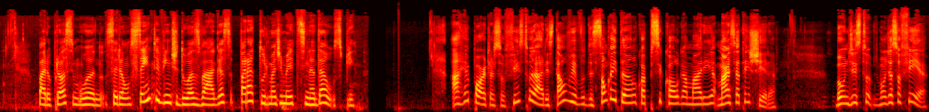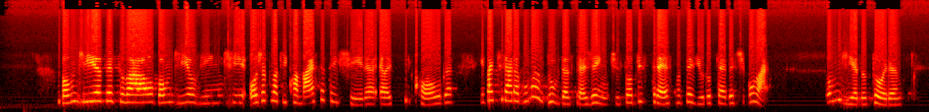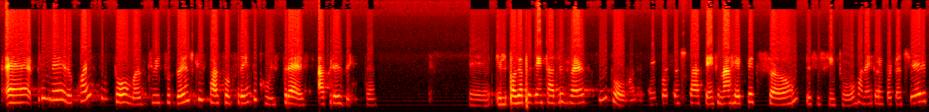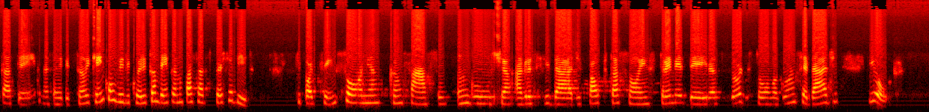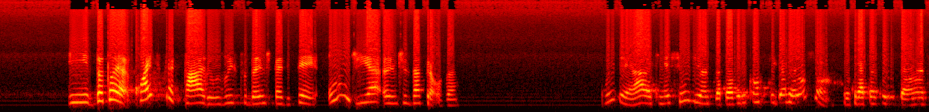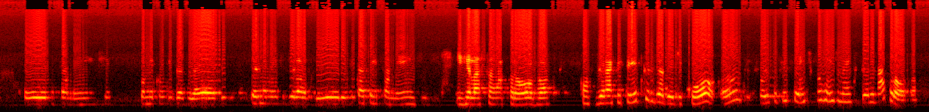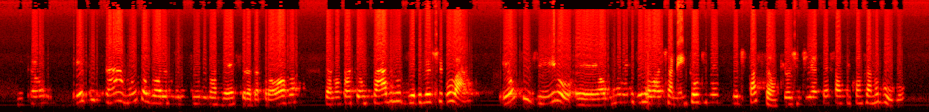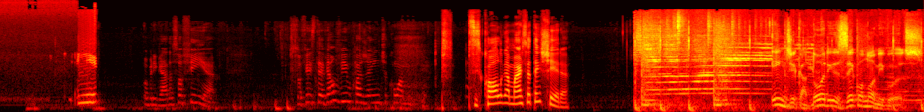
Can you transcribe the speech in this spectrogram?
Para o próximo ano, serão 122 vagas para a turma de medicina da USP. A repórter Sofia Sturari está ao vivo de São Caetano com a psicóloga Maria Márcia Teixeira. Bom dia, Estu- bom dia Sofia. Bom dia, pessoal. Bom dia, ouvinte. Hoje eu estou aqui com a Márcia Teixeira, ela é psicóloga e vai tirar algumas dúvidas para a gente sobre estresse no período pré-vestibular. Bom dia, doutora. É, primeiro, quais sintomas que o estudante que está sofrendo com estresse apresenta? É, ele pode apresentar diversos sintomas. É importante estar atento na repetição desses sintomas, né? Então é importante ele estar atento nessa repetição e quem convive com ele também para não passar despercebido. Que pode ser insônia, cansaço, angústia, agressividade, palpitações, tremedeiras, dor de estômago, ansiedade e outros. E, doutora, quais preparos o estudante deve ter um dia antes da prova? O ideal é que nesse um dia antes da prova ele consiga relaxar, procurar tranquilidade, corpo, mente, comer comidas leves, ter momentos de lazer, evitar pensamentos em relação à prova, considerar que o tempo que ele já dedicou antes foi o suficiente para o rendimento dele na prova. Então, evitar muitas horas de estudo na véspera da prova, para não estar cansado no dia do vestibular. Eu sugiro é, algum momento de relaxamento ou de meditação, que hoje em dia é até fácil encontrar no Google. E Obrigada, Sofia. Sofia esteve ao vivo com a gente com a psicóloga Márcia Teixeira. Indicadores econômicos.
